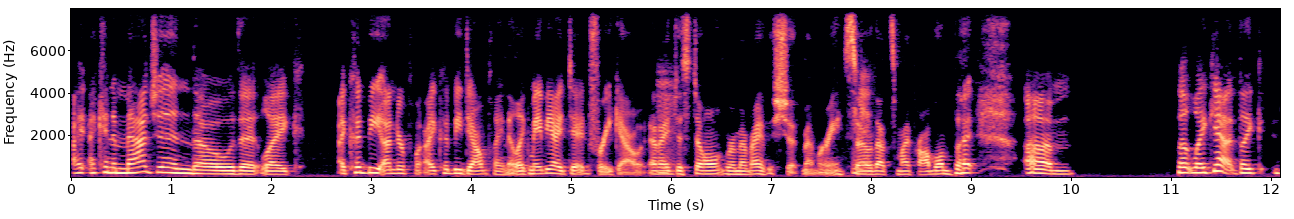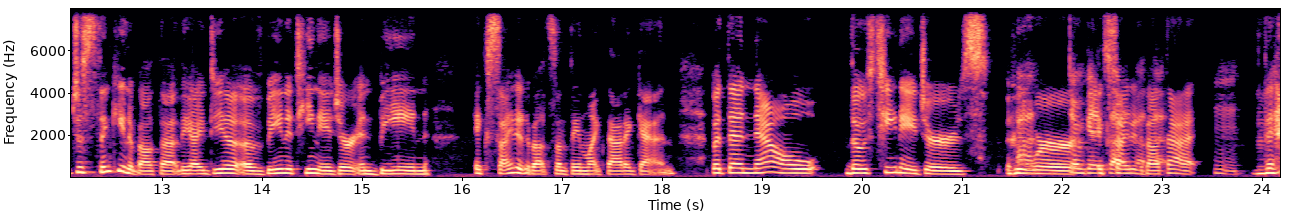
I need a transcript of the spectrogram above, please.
I, I can imagine though that like I could be under. I could be downplaying it. Like maybe I did freak out, and I just don't remember. I have a shit memory, so Yeah. that's my problem. But, um, but like yeah, like just thinking about that, the idea of being a teenager and being excited about something like that again. But then now those teenagers who Uh, were excited excited about about that Mm. they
